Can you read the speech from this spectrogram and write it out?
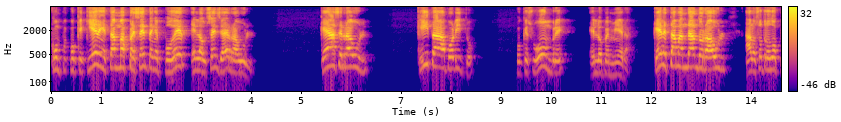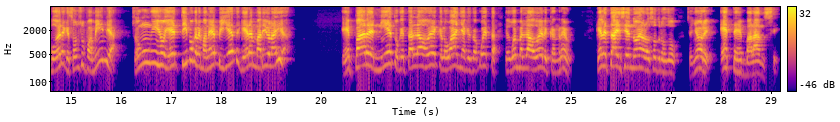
porque quieren estar más presentes en el poder en la ausencia de Raúl. ¿Qué hace Raúl? Quita a Polito porque su hombre es López Miera. ¿Qué le está mandando Raúl a los otros dos poderes que son su familia? Son un hijo y es el tipo que le maneja el billete, que era el marido de la hija. Es el padre del nieto que está al lado de él, que lo baña, que se acuesta, que duerme al lado de él, el cangrejo. ¿Qué le está diciendo él a los otros dos? Señores, este es el balance.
